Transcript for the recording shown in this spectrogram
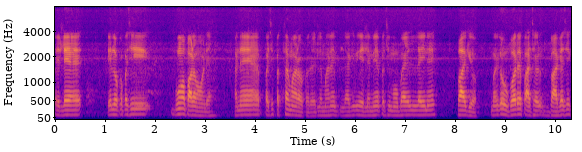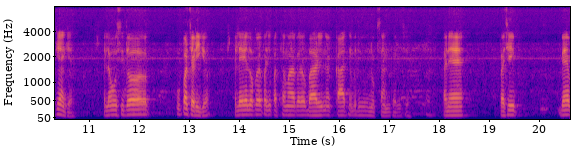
એટલે એ લોકો પછી બૂમો પાડવા માંડ્યા અને પછી પથ્થરમારો કર્યો. એટલે મને લાગી ગયું, એટલે મેં પછી મોબાઈલ લઈને ભાગ્યો. મને કહે ઊભો રહે પાછળ, ભાગે છે ક્યાં ક્યાં? એટલે હું સીધો ઉપર ચડી ગયો. એટલે એ લોકોએ પછી પથ્થરમારો કર્યો, બારીને કાચને બધું નુકસાન કર્યું છે. અને પછી મેં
